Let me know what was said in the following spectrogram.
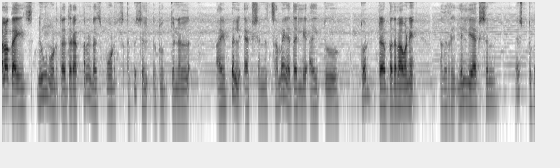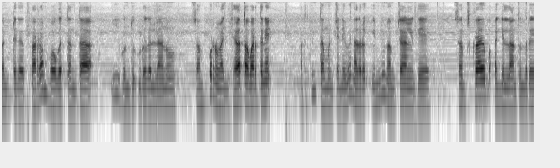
ಹಲೋ ಗೈಸ್ ನೀವು ನೋಡ್ತಾ ಇದ್ದೀರಾ Kannada sports official YouTube channel I P L action ಸಮಯದಲ್ಲಿ ಆಯಿತು. ದೊಡ್ಡ ಬದಲಾವಣೆ. ಆದರೆ ಎಲ್ಲಿ ಆ್ಯಕ್ಷನ್ ಎಷ್ಟು ಗಂಟೆಗೆ ಪ್ರಾರಂಭವಾಗುತ್ತೆ ಅಂತ ಈ ಒಂದು ವಿಡಿಯೋದಲ್ಲಿ ನಾನು ಸಂಪೂರ್ಣವಾಗಿ ಹೇಳ್ತಾ ಬರ್ತೇನೆ. ಅದಕ್ಕಿಂತ ಮುಂಚೆ ನೀವೇನಾದರೂ ಇನ್ನೂ ನಮ್ಮ ಚಾನಲ್ಗೆ ಸಬ್ಸ್ಕ್ರೈಬ್ ಆಗಿಲ್ಲ ಅಂತಂದರೆ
